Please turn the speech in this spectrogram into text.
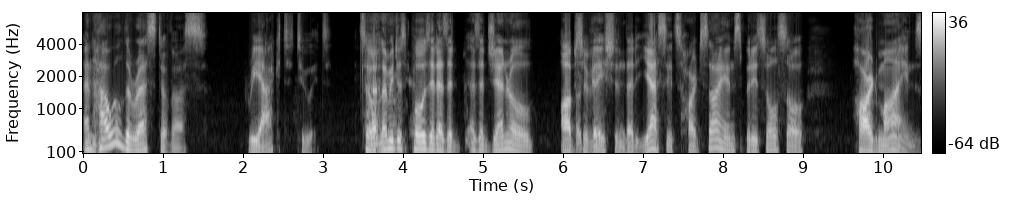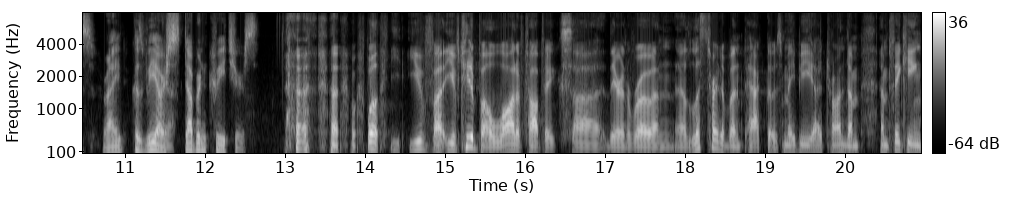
and how will the rest of us react to it. So let me just pose it as a as a general observation okay. that yes, it's hard science, but it's also hard minds, right? Because we are yeah. stubborn creatures. well, you've uh, you've teed up a lot of topics uh, there in a row, and uh, let's try to unpack those. Maybe, uh, Trond, I'm I'm thinking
